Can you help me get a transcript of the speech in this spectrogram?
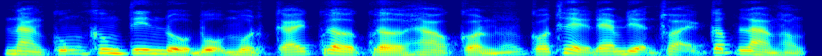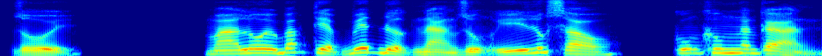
nàng cũng không tin đổ bộ một cái cờ cờ hào còn có thể đem điện thoại cấp làm hỏng rồi. Mà lôi bắc tiệp biết được nàng dụng ý lúc sau, cũng không ngăn cản,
